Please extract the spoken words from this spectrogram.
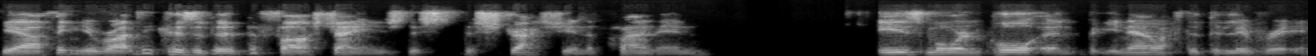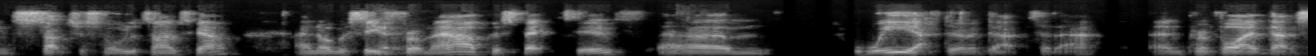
yeah i think you're right. Because of the, the fast change this the strategy and the planning is more important but you now have to deliver it in such a smaller time scale and obviously yeah. from our perspective um, we have to adapt to that and provide that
